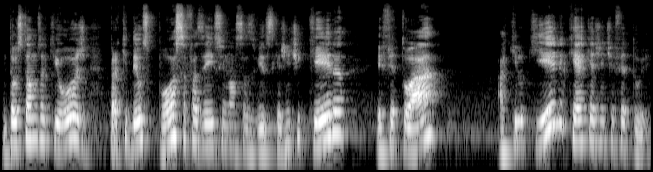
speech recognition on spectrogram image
Então estamos aqui hoje para que Deus possa fazer isso em nossas vidas, que a gente queira efetuar aquilo que ele quer que a gente efetue.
